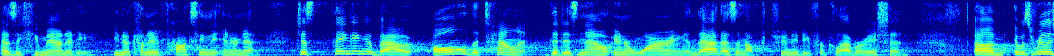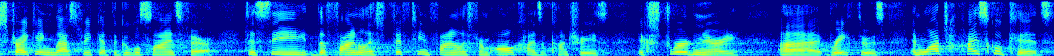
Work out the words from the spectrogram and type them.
as a humanity, you know, kind of proxying the internet. Just thinking about all the talent that is now interwiring and that as an opportunity for collaboration. Um, it was really striking last week at the Google Science Fair to see the finalists, 15 finalists from all kinds of countries, extraordinary uh, breakthroughs, and watch high school kids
